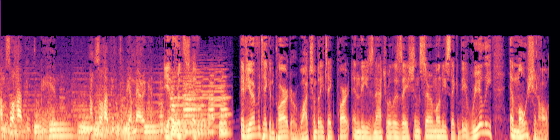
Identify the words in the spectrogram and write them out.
I'm so happy to be here. I'm so happy to be American. Yeah, for this, have you ever taken part or watched somebody take part in these naturalization ceremonies? They can be really emotional,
